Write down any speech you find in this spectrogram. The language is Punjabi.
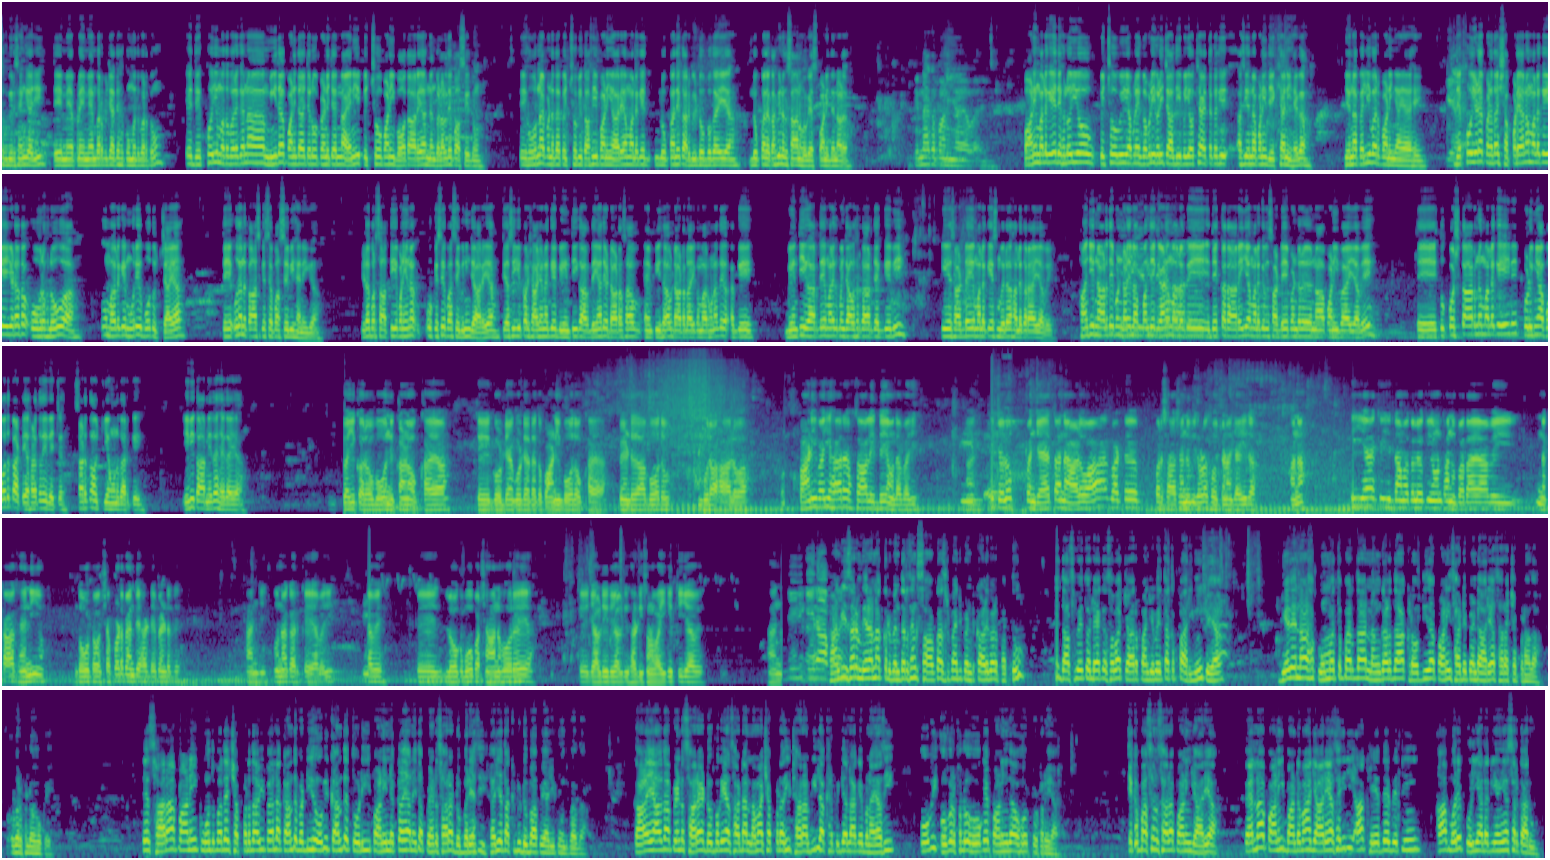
ਸੁਖਬੀਰ ਸਿੰਘ ਆ ਜੀ ਤੇ ਮੈਂ ਆਪਣੇ ਮੈਂਬਰ ਪੰਚਾਇਤ ਹਕੂਮਤਪੁਰ ਤੋਂ। ਇਹ ਦੇਖੋ ਜੀ ਮਤਲਬ ਕਿ ਨਾ ਮੀਂਹ ਦਾ ਪਾਣੀ ਦਾ ਚਲੋ ਪਿੰਡ ਚ ਨਾ ਨਹੀਂ ਪਿੱਛੋਂ ਪਾਣੀ ਬਹੁਤ ਆ ਰਿਹਾ ਨੰਗਲ ਵਾਲੇ ਪਾਸੇ ਤੋਂ। ਤੇ ਹੋਰ ਨਾ ਪਿੰਡ ਦਾ ਪਿੱਛੋਂ ਵੀ ਕਾਫੀ ਪਾਣੀ ਆ ਰਿਹਾ ਮਤਲਬ ਕਿ ਲੋਕਾਂ ਦੇ ਘਰ ਵੀ ਡੁੱਬ ਗਏ ਆ ਲੋਕਾਂ ਦਾ ਕਾਫੀ ਨੁਕਸਾਨ ਹੋ ਗਿਆ ਇਸ ਪਾਣੀ ਦੇ ਨਾਲ। ਕਿੰਨਾ ਕੁ ਪਾਣੀ ਆਇਆ ਵਾ ਇਹ? ਪਾਣੀ ਮਤਲਬ ਕਿ ਇਹ ਦੇਖ ਲਓ ਜੀ ਉਹ ਪਿੱਛੋਂ ਵੀ ਆਪਣੇ ਗਬੜੀ ਗਲੀ ਚੱਲਦੀ ਪਈ ਆ, ਉੱਥੇ ਅੱਜ ਤੱਕ ਕਦੀ ਅਸੀਂ ਇੰਨਾ ਪਾਣੀ ਦੇਖਿਆ ਨਹੀਂ ਹੈਗਾ ਜਿੰਨਾ ਪਹਿਲੀ ਵਾਰ ਪਾਣੀ ਆਇਆ ਇਹ। ਦੇਖੋ ਜਿਹੜਾ ਪਿੰਡ ਦਾ ਛੱਪੜ ਆ ਨਾ ਮਤਲਬ ਕਿ ਜਿਹੜਾ ਤਾਂ ਓਵਰਫਲੋ ਆ ਉਹ ਮਤਲਬ ਕਿ ਮੂਰੇ ਬਹੁਤ ਉੱਚਾ ਆ ਤੇ ਉਹਦਾ ਨਿਕਾਸ ਕਿਸੇ ਪਾਸੇ ਵੀ ਹੈ ਨਹੀਂਗਾ ਜਿਹੜਾ ਬਰਸਾਤੀ ਪਾਣੀ ਨਾ ਉਹ ਕਿਸੇ ਪਾਸੇ ਵੀ ਨਹੀਂ ਜਾ ਰਿਹਾ। ਤੇ ਅਸੀਂ ਪ੍ਰਸ਼ਾਸਨ ਅੱਗੇ ਬੇਨਤੀ ਕਰਦੇ ਹਾਂ ਤੇ ਡਾਕਟਰ ਸਾਹਿਬ ਐਮਪੀ ਸਾਹਿਬ ਡਾਕਟਰ ਰਾਜ ਕੁਮਾਰ ਉਹਨਾਂ ਦੇ ਅੱਗੇ ਬੇਨਤੀ ਕਰਦੇ ਹਾਂ ਮਤਲਬ ਕਿ ਪੰਜਾਬ ਸਰਕਾਰ ਦੇ ਅੱਗੇ ਵੀ ਕਿ ਸਾਡੇ ਮਤਲਬ ਕਿ ਇਸ ਮਸਲੇ ਦਾ ਹੱਲ ਕਰਾਇਆ ਜਾਵੇ। ਹਾਂਜੀ ਨਾਲ ਦੇ ਪਿੰਡ ਵਾਲੇ ਲਾਪਾਂ ਦੇ ਕਹਿਣ ਮਤਲਬ ਕਿ ਦਿੱਕਤ ਆ ਰਹੀ ਆ ਮਤਲਬ ਕਿ ਵੀ ਸਾਡੇ ਪਿੰਡ ਨਾ ਪਾਣੀ ਪਾਇਆ ਜਾਵੇ। ਤੇ ਤੂੰ ਕੁਛ ਕਾਰਨ ਮਤਲਬ ਕਿ ਇਹ ਵੀ ਪੁਲੀਆਂ ਬਹੁਤ ਘੱਟ ਆ ਸੜਕ ਦੇ ਵਿੱਚ ਸੜਕਾਂ ਉੱਚੀਆਂ ਹੋਣ ਕਰਕੇ। ਇਹ ਵੀ ਕਾਰਨ ਇਹਦਾ ਹੈਗਾ ਆ। ਭਾਜੀ ਘਰੋਂ ਬਹੁਤ ਨਿਕਲਣਾ ਔਖਾ ਆ ਤੇ ਗੋਡਿਆਂ ਗੋਡਿਆਂ ਤੱਕ ਪਾਣੀ ਬਹੁਤ ਔਖਾ ਆ। ਪਿੰਡ ਦਾ ਬਹੁਤ ਬੁਰਾ ਹਾਲ ਵਾ। ਪਾਣੀ ਭਾਜੀ ਹਰ ਸਾਲ ਇਦਾਂ ਹੀ ਆਉਂਦਾ ਭਾਜੀ ਹਾਂਜੀ। ਤੇ ਚਲੋ ਪੰਚਾਇਤ ਤਾਂ ਨਾਲ ਆ ਬਟ ਪ੍ਰਸ਼ਾਸਨ ਨੂੰ ਵੀ ਥੋੜਾ ਸੋਚਣਾ ਚਾਹੀਦਾ ਹਨਾ? ਇਹ ਆ ਕਿ ਜਿੱਦਾਂ ਮਤਲਬ ਕਿ ਹੁਣ ਤੁਹਾਨੂੰ ਪਤਾ ਆ ਵੀ ਨਿਕਾਸ ਹੈ ਨਹੀਂ ਓ ਦੋ ਟੋ ਛੱਪੜ ਪੈਂਦੇ ਸਾਡੇ ਪਿੰਡ ਦੇ। ਹਾਂਜੀ ਉਹਨਾਂ ਕਰਕੇ ਆ ਭਾਜੀ ਜਾਵੇ ਤੇ ਲੋਕ ਬਹੁਤ ਪਰੇਸ਼ਾਨ ਹੋ ਰਹੇ ਆ ਤੇ ਜਲਦੀ ਤੋਂ ਜਲਦੀ ਸਾਡੀ ਸੁਣਵਾਈ ਕੀਤੀ ਜਾਵੇ। ਹਾਂਜੀ। ਜੀ ਕੀ ਨਾਮ ਹਾਂਜੀ ਸਰ ਮੇਰਾ ਨਾਮ ਕੁਲਵਿੰਦਰ ਸਿੰਘ ਸਾਬਕਾ ਸਰਪੰਚ ਪਿੰਡ ਕਾਲੇਵਾਲ ਫੱਤੂ। 10 ਵਜੇ ਤੋਂ ਲੈ ਕੇ ਸਵੇਰ 4-5 ਵਜੇ ਤੱਕ ਭਾਰੀ ਮੀਂਹ ਪਿਆ। ਜਿਹਦੇ ਨਾਲ ਹਕੂਮਤ ਪਰ ਦਾ ਨੰਗਲ ਦਾ ਖੜੌਦੀ ਦਾ ਪਾਣੀ ਸਾਡੇ ਪਿੰਡ ਆ ਰਿਹਾ ਸਾਰਾ ਛੱਪੜਾਂ ਦਾ ਓਵਰਫਲੋ ਹੋ ਕੇ। ਤੇ ਸਾਰਾ ਪਾਣੀ ਕੂੰਦਪੁਰ ਦੇ ਛੱਪੜ ਦਾ ਵੀ ਪਹਿਲਾਂ ਕੰਧ ਵੱਡੀ ਹੋ ਵੀ ਕੰਧ ਤੋੜੀ ਪਾਣੀ ਨਿਕਲਿਆ, ਨਹੀਂ ਤਾਂ ਪਿੰਡ ਸਾਰਾ ਡੁੱਬ ਰਿਹਾ ਸੀ, ਹਜੇ ਤੱਕ ਵੀ ਡੁੱਬਾ ਪਿਆ ਜੀ ਕੂੰਦਪੁਰ ਦਾ ਕਾਲੇਵਾਲ ਦਾ ਪਿੰਡ ਸਾਰਾ ਡੁੱਬ ਗਿਆ, ਸਾਡਾ ਨਵਾਂ ਛੱਪੜ ਅਸੀਂ 18-20 ਲੱਖ ਰੁਪਈਆ ਲਾ ਕੇ ਬਣਾਇਆ ਸੀ, ਉਹ ਵੀ ਓਵਰਫਲੋ ਹੋ ਕੇ ਪਾਣੀ ਦਾ ਉਹ ਟੁੱਟ ਰਿਹਾ। ਇੱਕ ਪਾਸੇ ਨੂੰ ਸਾਰਾ ਪਾਣੀ ਜਾ ਰਿਹਾ, ਪਹਿਲਾਂ ਪਾਣੀ ਵੰਡਵਾ ਜਾ ਰਿਹਾ ਸੀ ਜੀ, ਆਹ ਖੇਤ ਦੇ ਵਿੱਚ ਹੀ, ਆਹ ਮੋਰੇ ਪੁਲੀਆਂ ਲੱਗੀਆਂ ਹੋਈਆਂ ਸਰਕਾਰੂ।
